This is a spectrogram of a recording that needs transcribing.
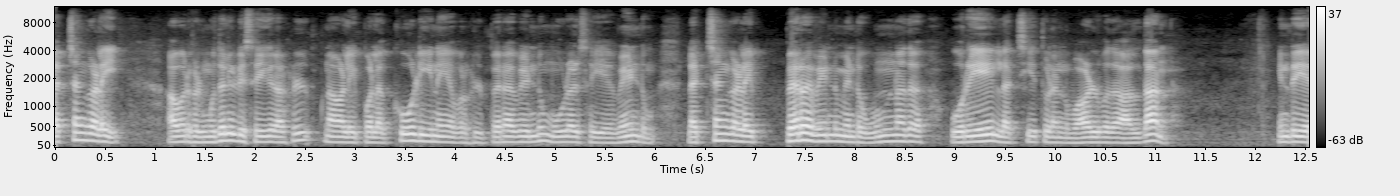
லட்சங்களை அவர்கள் முதலீடு செய்கிறார்கள். நாளை பல கோடியினை அவர்கள் பெற வேண்டும் ஊழல் செய்ய வேண்டும் லட்சங்களை பெற வேண்டும் என்ற உன்னத ஒரே லட்சியத்துடன் வாழ்வதால் தான் இன்றைய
